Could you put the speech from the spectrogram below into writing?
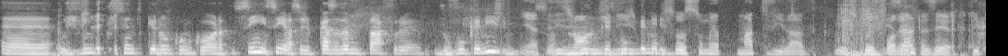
Eh, os 20% que eu não concordo, sim, sim, ou seja, por causa da metáfora do vulcanismo. Yeah, tu dizes de vulcanismo, como se fosse uma, uma atividade que as pessoas podem Exato. fazer. Tipo,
